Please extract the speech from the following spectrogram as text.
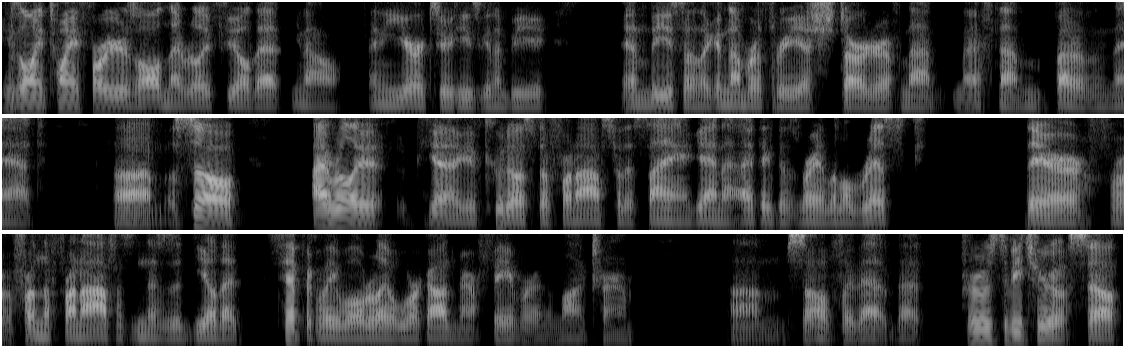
he's only 24 years old, and I really feel that you know in a year or two he's going to be at least like a number three ish starter, if not if not better than that. Um, so I really yeah, give kudos to the front office for the signing. Again, I think there's very little risk there for, from the front office, and this is a deal that typically will really work out in our favor in the long term. Um, so hopefully that that proves to be true. So,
